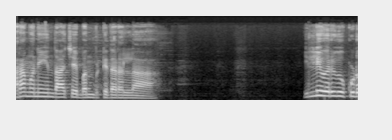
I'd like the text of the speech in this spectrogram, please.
ಅರಮನೆಯಿಂದ ಆಚೆ ಬಂದುಬಿಟ್ಟಿದ್ದಾರಲ್ಲ ಇಲ್ಲಿವರೆಗೂ ಕೂಡ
